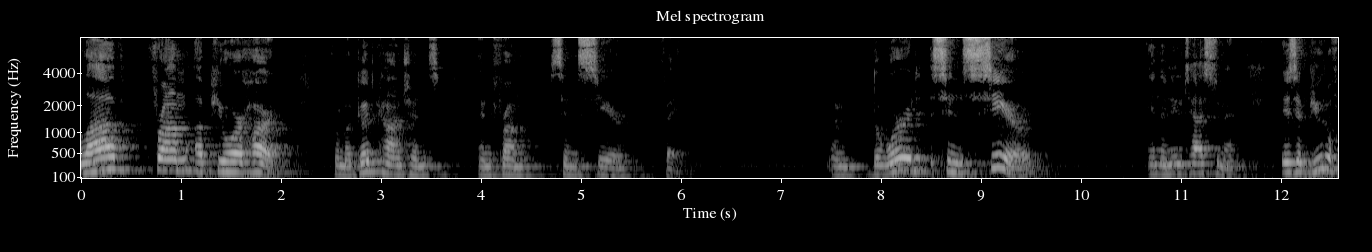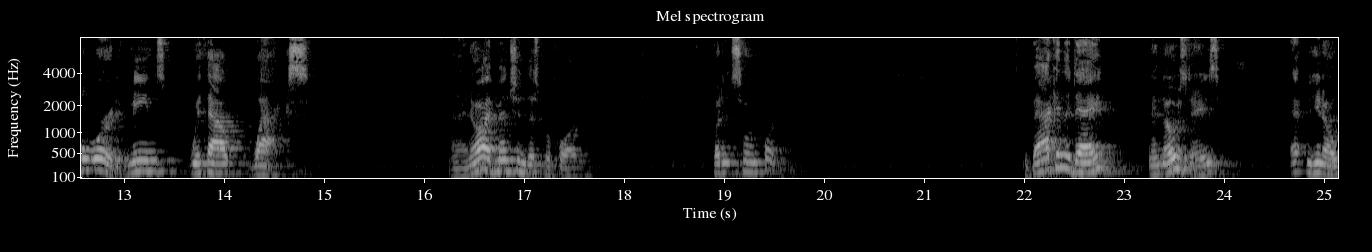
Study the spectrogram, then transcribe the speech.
love from a pure heart, from a good conscience, and from sincere faith. And the word sincere in the New Testament is a beautiful word. It means without wax. And I know I've mentioned this before, but it's so important. Back in the day, in those days, eh, you know,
